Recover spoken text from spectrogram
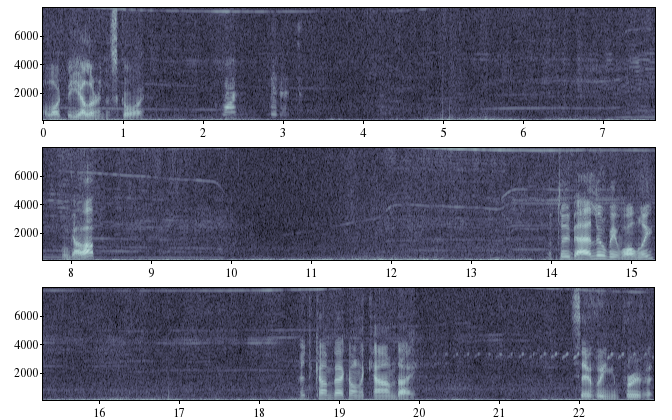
I like the yellow in the sky. One minute. We'll go up. Not too bad, a little bit wobbly. And to come back on a calm day. See if we can improve it.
